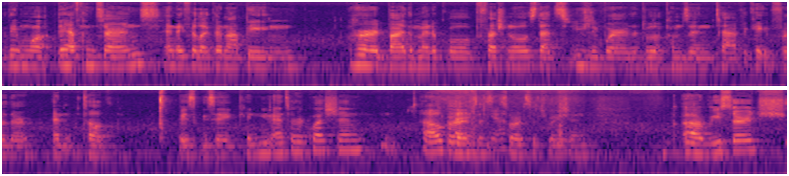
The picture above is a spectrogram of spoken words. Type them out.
they want they have concerns and they feel like they're not being heard by the medical professionals, that's usually where the doula comes in to advocate for their and tell basically say, can you answer her question? Okay. For this yeah. sort of situation. Uh, research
